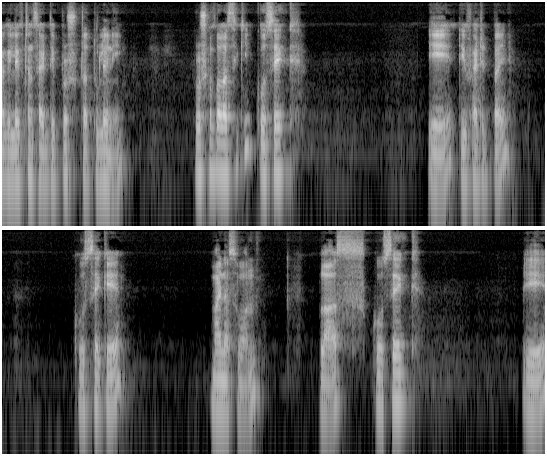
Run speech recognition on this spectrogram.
আগে লেফট হ্যান্ড সাইড দিয়ে প্রশ্নটা তুলে নিই। প্রশ্ন বলা আছে কি? Cosec A divided by cosec A minus one plus cosec A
